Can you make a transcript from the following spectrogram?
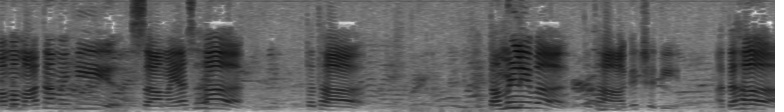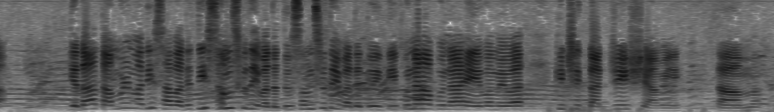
मम मातामही सा मया सह तथा तमिळेव तथा आगच्छति। अतः यदा तमिळ् मध्ये सा वदति संस्कृते वदतु संस्कृते वदतु इति पुनः पुनः एवमेव किञ्चित् तर्जयिष्यामि ताम्।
